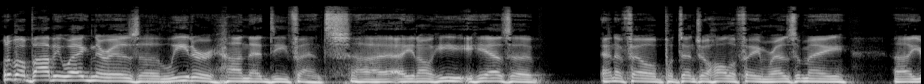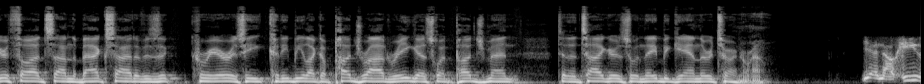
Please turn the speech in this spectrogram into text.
What about Bobby Wagner as a leader on that defense? Uh, you know, he he has a NFL potential Hall of Fame resume. Uh, your thoughts on the backside of his career? Is he could he be like a Pudge Rodriguez? What Pudge meant to the Tigers when they began their turnaround? Yeah, now he's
